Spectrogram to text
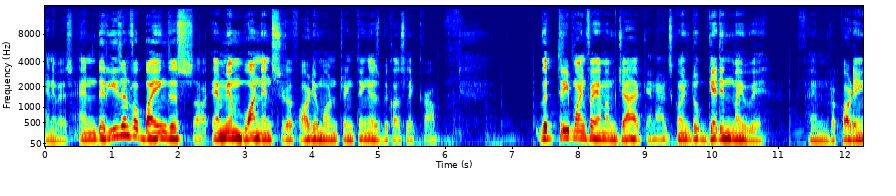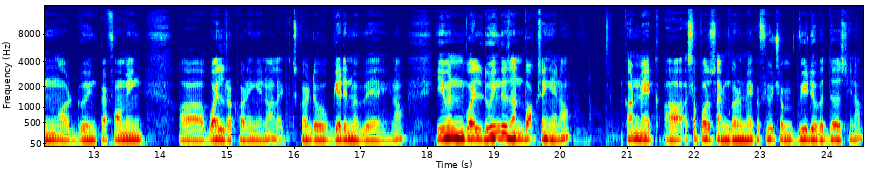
anyways, and the reason for buying this uh, MM1 instead of audio monitoring thing is because like uh, with 3.5 mm jack, and you know, it's going to get in my way if I'm recording or doing performing. Uh, while recording, you know, like it's going to get in my way, you know. Even while doing this unboxing, you know, can't make. Uh, suppose I'm going to make a future video with this, you know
